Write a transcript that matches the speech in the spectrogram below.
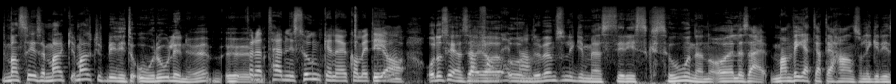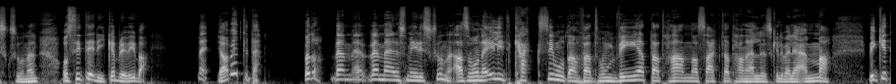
man säger så här, Marcus, Marcus blir lite orolig nu. eh, För att tennishunken har kommit in. Ja, och då säger han så här, jag heter han?" undrar vem som ligger mest i riskzonen, och, eller så här, man vet ju att det är han som ligger i riskzonen, och sitter Erika bredvid bara, nej jag vet inte. Vadå? Vem är, vem är det som är i riskzonen? Alltså hon är ju lite kaxig mot honom för att hon vet att han har sagt att han hellre skulle välja Emma. Vilket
